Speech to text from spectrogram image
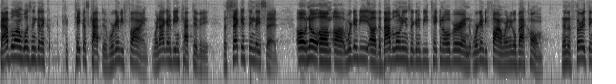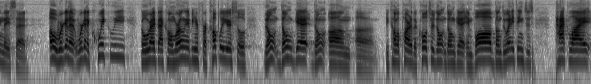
Babylon wasn't going to c- take us captive. We're going to be fine. We're not going to be in captivity. The second thing they said, oh, no, um, uh, we're going to be, uh, the Babylonians are going to be taken over and we're going to be fine. We're going to go back home. And then the third thing they said, oh, we're going we're gonna quickly go right back home. We're only going to be here for a couple of years, so don't, don't get, don't um, uh, become a part of the culture. Don't, don't get involved. Don't do anything. Just pack light,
